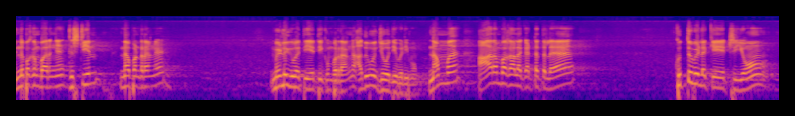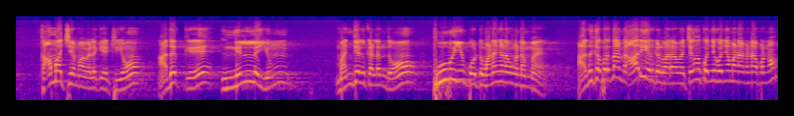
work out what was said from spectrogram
இந்த பக்கம் பாருங்கள் கிறிஸ்டியன் என்ன பண்ணுறாங்க மெழுகுவத்தி ஏற்றி கும்பிட்றாங்க. அதுவும் ஜோதி வடிவம். நம்ம ஆரம்ப காலகட்டத்தில் குத்து விளக்கு ஏற்றியும் காமாட்சி அம்மா விளக்கு ஏற்றியும் அதற்கு நெல்லையும் மஞ்சள் கலந்தும் பூவையும் போட்டு வணங்கினவங்க நம்ம. அதுக்கப்புறம் தான் ஆரியர்கள் வர ஆரம்பிச்சவங்க கொஞ்சம் கொஞ்சமாக நாம் என்ன பண்ணோம்?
